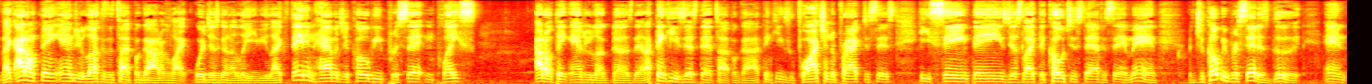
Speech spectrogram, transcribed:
Like I don't think Andrew Luck is the type of guy of like we're just gonna leave you. Like if they didn't have a Jacoby Brissett in place, I don't think Andrew Luck does that. I think he's just that type of guy. I think he's watching the practices, he's seeing things just like the coaching staff is saying, man, Jacoby Brissett is good. And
